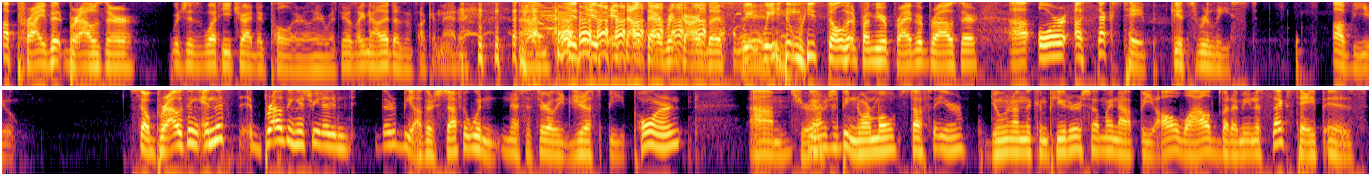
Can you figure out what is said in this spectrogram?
a private browser, which is what he tried to pull earlier with me. I was like, no, that doesn't fucking matter. um, it's, it's, it's out there regardless. We, we, we stole it from your private browser, uh, or a sex tape gets released of you. So browsing and this browsing history, there'd be other stuff. It wouldn't necessarily just be porn. Um, sure, you know, just be normal stuff that you're doing on the computer. So it might not be all wild, but I mean, a sex tape is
